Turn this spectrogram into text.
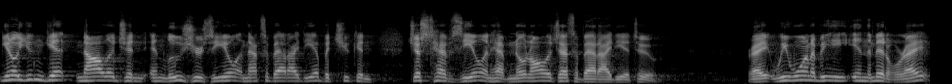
you know, you can get knowledge and, and lose your zeal, and that's a bad idea. But you can just have zeal and have no knowledge. That's a bad idea too, right? We want to be in the middle, right?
